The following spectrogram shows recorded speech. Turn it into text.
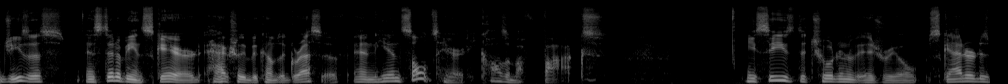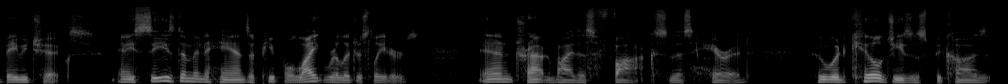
Jesus, instead of being scared, actually becomes aggressive and he insults Herod. He calls him a fox. He sees the children of Israel scattered as baby chicks, and he sees them in the hands of people like religious leaders, and trapped by this fox, this Herod, who would kill Jesus because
